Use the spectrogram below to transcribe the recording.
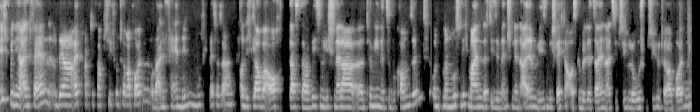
ich bin ja ein Fan der Heilpraktiker-Psychotherapeuten oder eine Fanin, muss ich besser sagen. Und ich glaube auch, dass da wesentlich schneller äh, Termine zu bekommen sind. Und man muss nicht meinen, dass diese Menschen in allem wesentlich schlechter ausgebildet seien als die psychologischen Psychotherapeuten.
